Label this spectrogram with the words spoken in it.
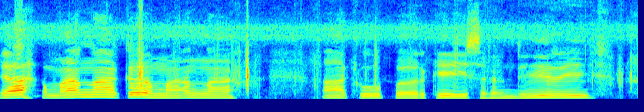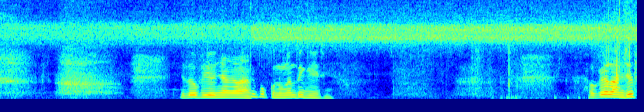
Ya ke mana ke mana? Aku pergi sendiri. Itu viewnya kan ini pegunungan tinggi sih oke lanjut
